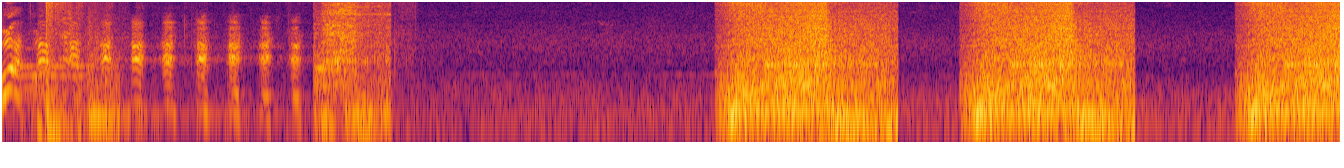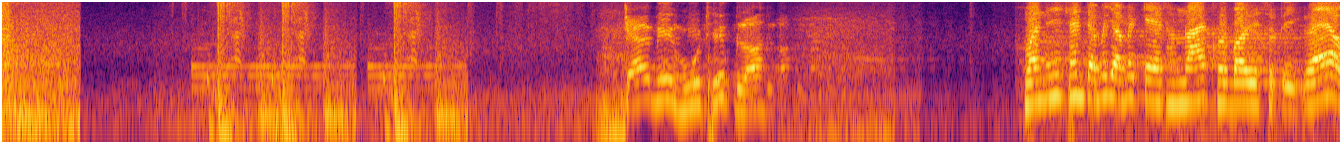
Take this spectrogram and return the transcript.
แกมีหูทิพย์เหรอ วันนี้ฉันจะไม่ยอมให้แกทำร้ายคนบริสุทธิ์อีกแล้ว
